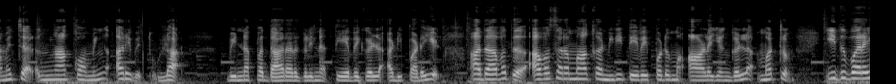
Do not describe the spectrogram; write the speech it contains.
அமைச்சர் ங்காகோமிங் அறிவித்துள்ளார். விண்ணப்பதாரர்களின் தேவைகள் அடிப்படையில் அதாவது அவசரமாக நிதி தேவைப்படும் ஆலயங்கள் மற்றும் இதுவரை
